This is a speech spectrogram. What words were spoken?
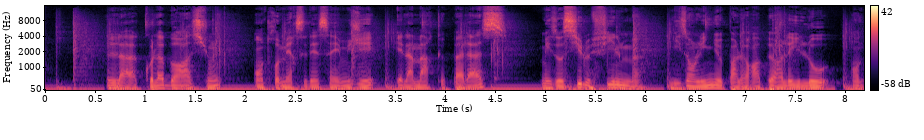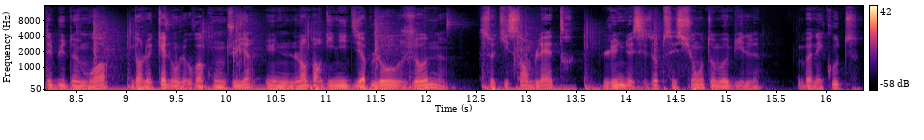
la collaboration entre Mercedes AMG et la marque Palace, mais aussi le film mis en ligne par le rappeur Laylo en début de mois, dans lequel on le voit conduire une Lamborghini Diablo jaune, ce qui semble être l'une de ses obsessions automobiles. Bonne écoute.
